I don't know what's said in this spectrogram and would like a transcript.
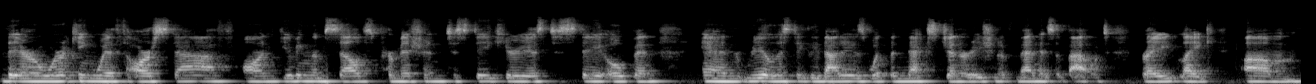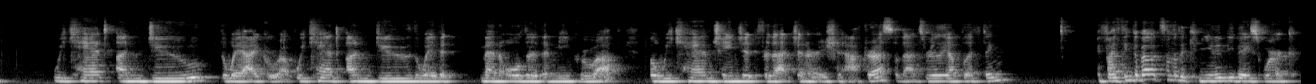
they're working with our staff on giving themselves permission to stay curious, to stay open. And realistically, that is what the next generation of men is about, right? Like, um, we can't undo the way I grew up. We can't undo the way that men older than me grew up, but we can change it for that generation after us. So that's really uplifting. If I think about some of the community based work,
